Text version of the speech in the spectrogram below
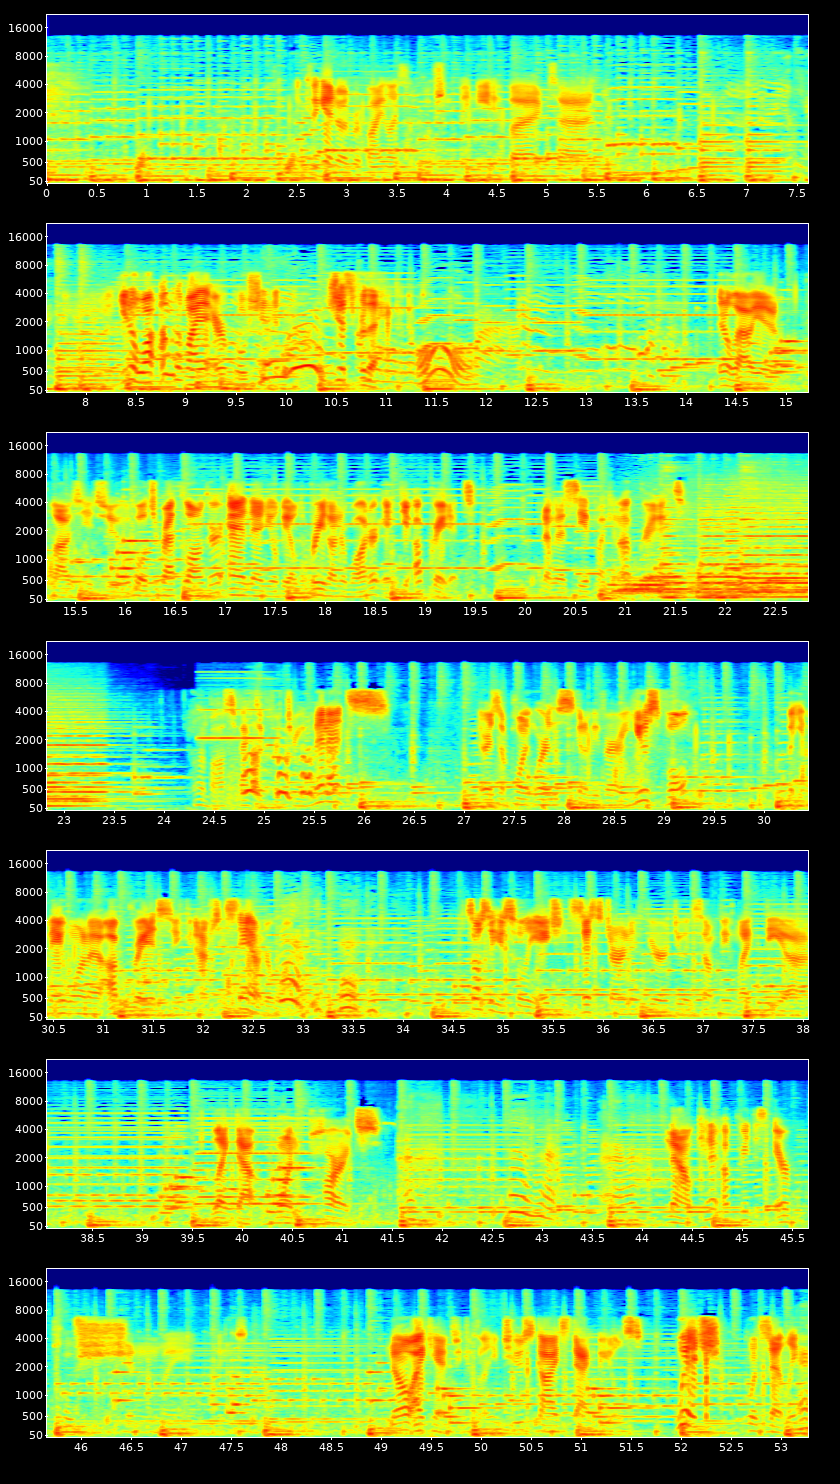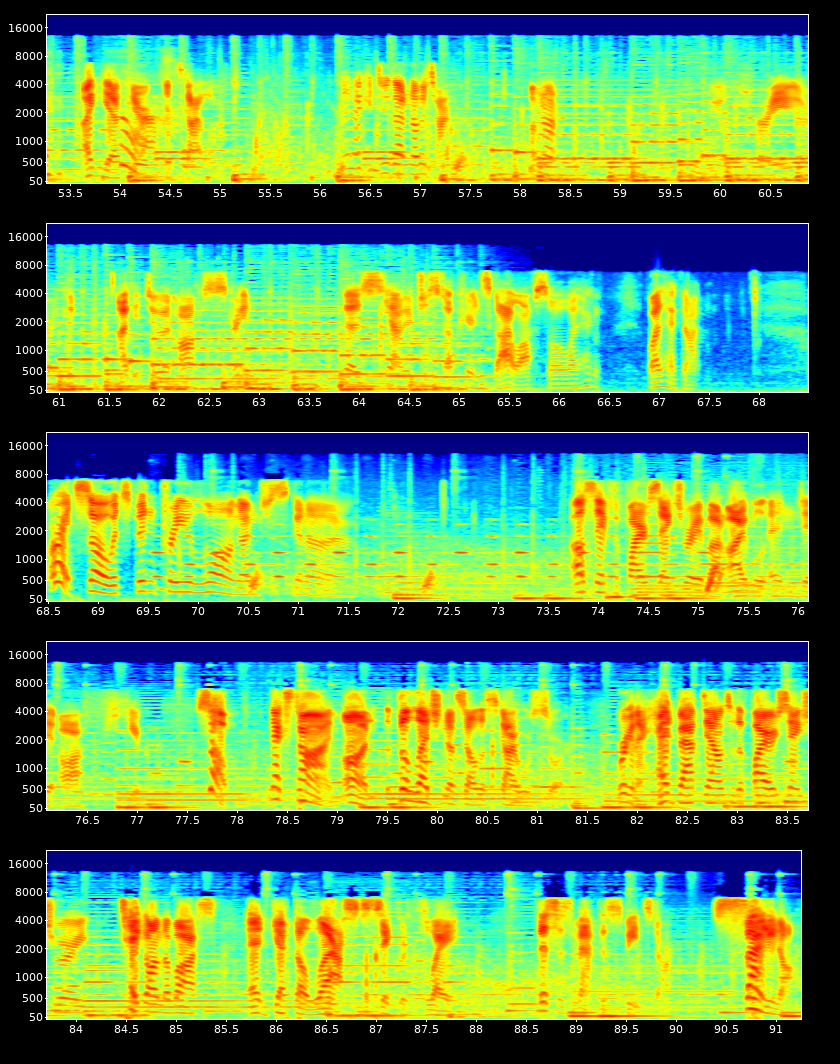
I could get another revitalizing potion if I need it, but, uh... uh you know what? I'm gonna buy that air potion just for the heck of it. It allow you, allows you to hold your breath longer, and then you'll be able to breathe underwater if you upgrade it. And I'm gonna see if I can upgrade it. One boss effective for three minutes. There is a point where this is gonna be very useful, but you may want to upgrade it so you can actually stay underwater. It's also useful in the ancient cistern if you're doing something like the, uh, like that one part now, can I upgrade this air potion? No, I can't because I need two sky stag beetles. Which, coincidentally, eh, I can get up here in Skyloft. And I can do that another time. I'm not real hurry, or I could, I could do it off screen. Because, yeah, they're just up here in Skyloft, so why the heck, why the heck not? Alright, so it's been pretty long. I'm just gonna... I'll save the Fire Sanctuary, but I will end it off here. So, next time on The Legend of Zelda Skyward Sword, we're gonna head back down to the Fire Sanctuary, take on the boss, and get the last Sacred Flame. This is Matt the Speedstar, signing off.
